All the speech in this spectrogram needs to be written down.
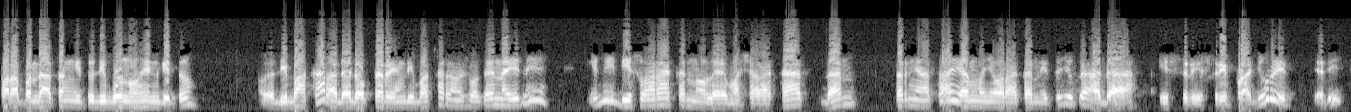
para pendatang itu dibunuhin gitu. Dibakar ada dokter yang dibakar dan sebagainya. Nah ini ini disuarakan oleh masyarakat dan ternyata yang menyuarakan itu juga ada istri-istri prajurit. Jadi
